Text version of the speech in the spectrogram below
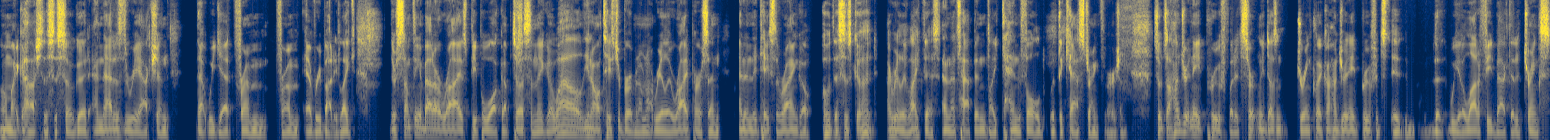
oh my gosh, this is so good. And that is the reaction that we get from from everybody. Like there's something about our ryes. People walk up to us and they go, "Well, you know, I'll taste your bourbon. I'm not really a rye person." And then they taste the rye and go, "Oh, this is good. I really like this." And that's happened like tenfold with the cask strength version. So it's 108 proof, but it certainly doesn't drink like 108 proof. It's it, the, we get a lot of feedback that it drinks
